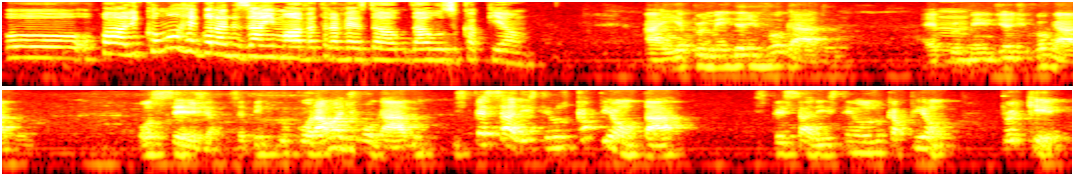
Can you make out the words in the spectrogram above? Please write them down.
O, o Paulo, como regularizar um imóvel através da, da uso capião? Aí é por meio de advogado. É hum. por meio de advogado. Ou seja, você tem que procurar um advogado especialista em uso capião, tá? Especialista em uso capião. Por quê?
